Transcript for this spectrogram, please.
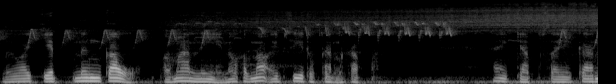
หรือว่าเจ็ดหนึ่งเก้าประมาณนี้เนาะครับเนาะเอฟซีทุกท่านครับ ให้จับใส่กัน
